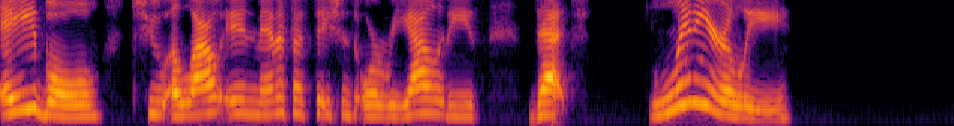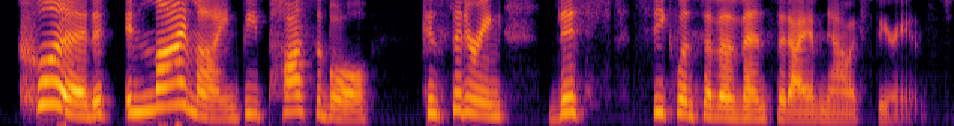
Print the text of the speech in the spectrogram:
able to allow in manifestations or realities that linearly could, in my mind, be possible considering this sequence of events that I have now experienced.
